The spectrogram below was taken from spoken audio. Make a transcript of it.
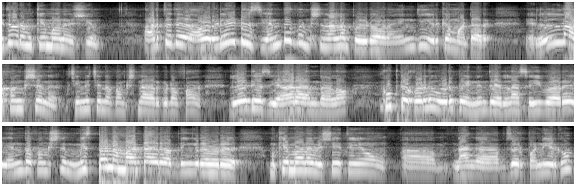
இது ஒரு முக்கியமான விஷயம். அடுத்தது அவர் ரிலேட்டிவ்ஸ் எந்த ஃபங்க்ஷனாலும் போயிடுவார் எங்கேயும் இருக்க மாட்டார். எல்லா ஃபங்க்ஷனு சின்ன சின்ன ஃபங்க்ஷனாக இருக்கட்டும் ரிலேட்டிவ்ஸ் யாராக இருந்தாலும் கூப்பிட்ட குரல் ஒரு போய் நின்று எல்லாம் செய்வார். எந்த ஃபங்க்ஷனும் மிஸ் பண்ண மாட்டார் அப்படிங்கிற ஒரு முக்கியமான விஷயத்தையும் நாங்கள் அப்சர்வ் பண்ணியிருக்கோம்.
